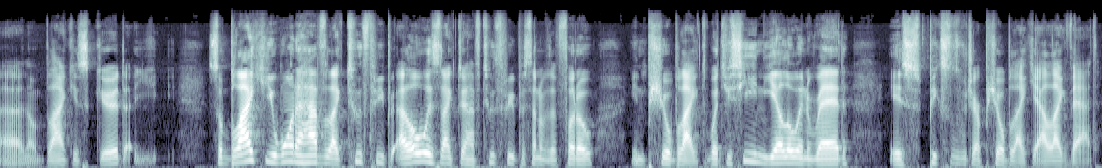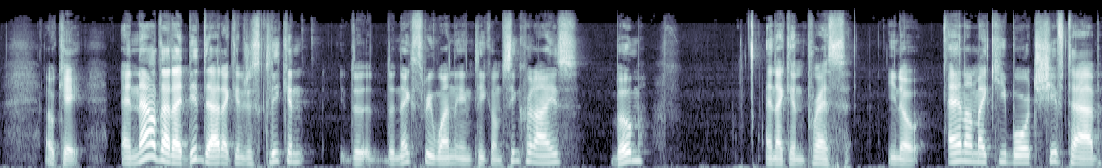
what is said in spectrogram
Uh, no, black is good. So black, you want to have like two, three. I always like to have two, three percent of the photo in pure black. What you see in yellow and red is pixels which are pure black. Yeah, I like that. Okay, and now that I did that, I can just click in the, the next three one and click on synchronize. Boom. And I can press, you know, N on my keyboard, Shift Tab,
